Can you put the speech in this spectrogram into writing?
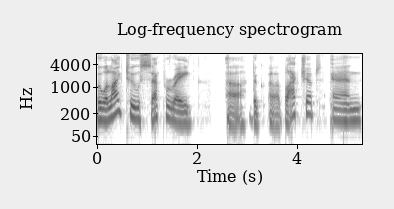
we would like to separate uh, the uh, black chips and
